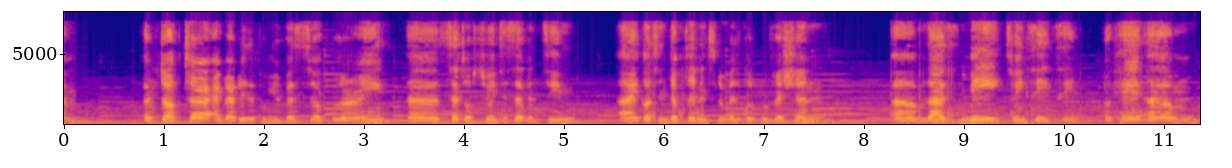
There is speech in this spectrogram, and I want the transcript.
am a doctor. I graduated from University of Ilorin, uh, set of 2017. I got inducted into the medical profession. Um, that is May 2018. Okay. Um,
